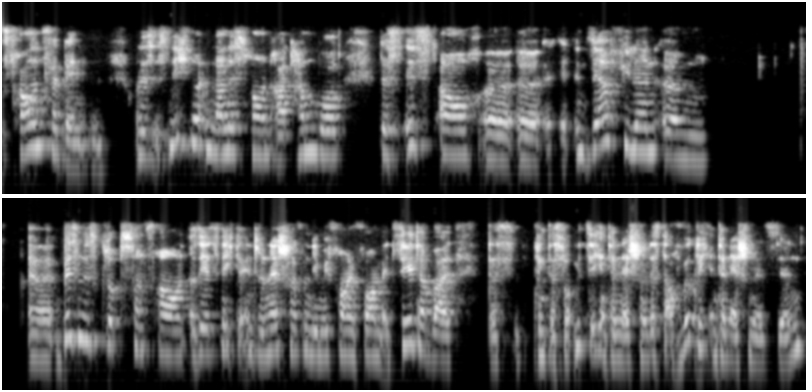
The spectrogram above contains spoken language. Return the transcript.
Frauenverbänden, und es ist nicht nur im Landesfrauenrat Hamburg, das ist auch äh, äh in sehr vielen ähm, äh, Business-Clubs von Frauen, also jetzt nicht der International, von dem ich vorhin vorhin erzählt habe, weil das bringt das Wort mit sich, International, dass da auch wirklich Internationals sind.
